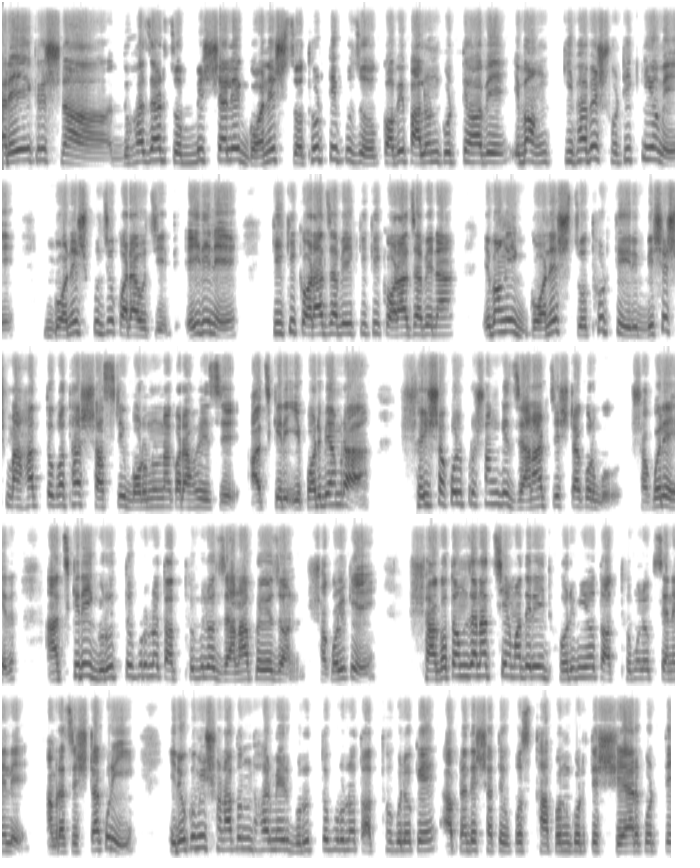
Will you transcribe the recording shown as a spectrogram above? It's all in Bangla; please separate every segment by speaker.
Speaker 1: হরে কৃষ্ণ। দুহাজার চব্বিশ সালে গণেশ চতুর্থী পুজো কবে পালন করতে হবে এবং কীভাবে সঠিক নিয়মে গণেশ পুজো করা উচিত? এই দিনে কি কি করা যাবে, কি কি করা যাবে না? এবং এই গণেশ চতুর্থীর বিশেষ মাহাত্ম কথা শাস্ত্রে বর্ণনা করা হয়েছে। আজকের এ পর্বে আমরা সেই সকল প্রসঙ্গে জানার চেষ্টা করব। সকলের আজকের এই গুরুত্বপূর্ণ তথ্যগুলো জানা প্রয়োজন। সকলকে স্বাগতম জানাচ্ছি আমাদের এই ধর্মীয় তথ্যমূলক চ্যানেলে। আমরা চেষ্টা করি এরকমই সনাতন ধর্মের গুরুত্বপূর্ণ তথ্যগুলোকে আপনাদের সাথে উপস্থাপন করতে শেয়ার করতে।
